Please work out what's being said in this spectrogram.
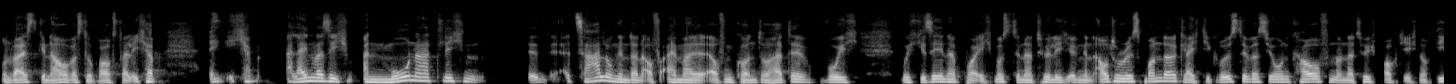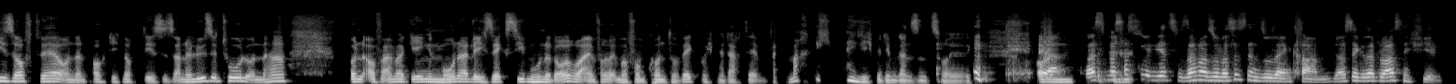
und weißt genau, was du brauchst. Weil ich habe, ich habe allein, was ich an monatlichen äh, Zahlungen dann auf einmal auf dem Konto hatte, wo ich, wo ich gesehen habe, boah, ich musste natürlich irgendeinen Autoresponder, gleich die größte Version kaufen und natürlich brauchte ich noch die Software und dann brauchte ich noch dieses Analysetool und ha, und auf einmal gingen monatlich 600, 700 Euro einfach immer vom Konto weg, wo ich mir dachte, was mache ich eigentlich mit dem ganzen Zeug? ja, was, was äh, hast du denn jetzt, sag mal so, was ist denn so dein Kram? Du hast ja gesagt, du hast nicht viel.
